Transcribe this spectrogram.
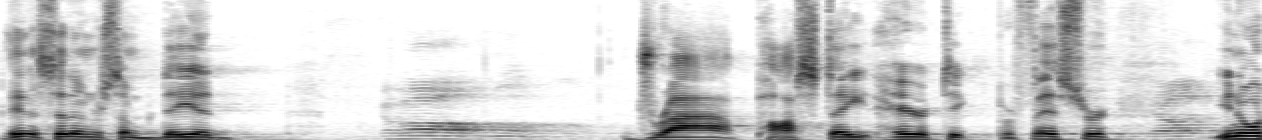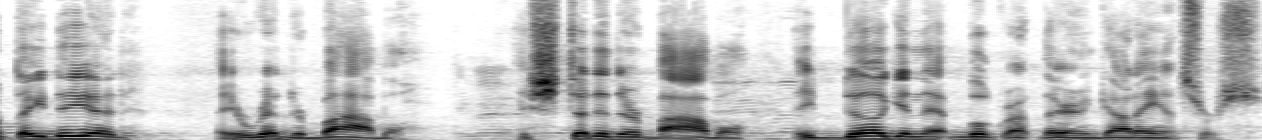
They didn't sit under some dead, dry, apostate, heretic professor. You know what they did? They read their Bible. They studied their Bible. They dug in that book right there and got answers.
